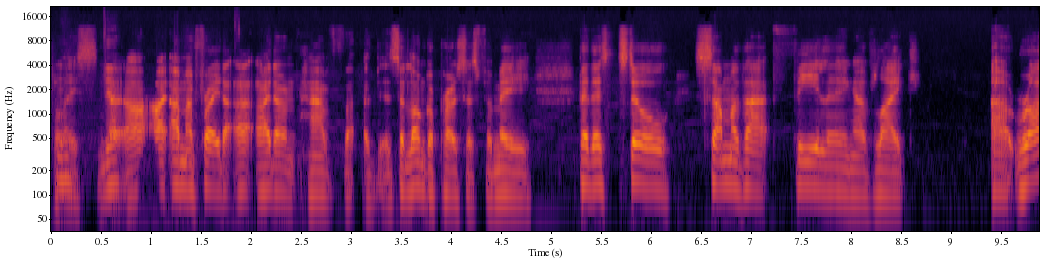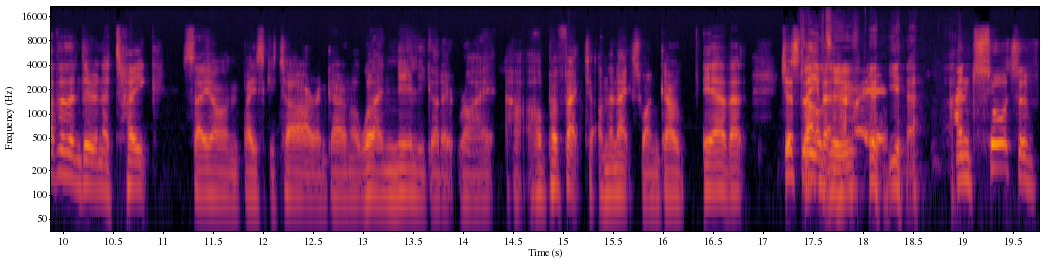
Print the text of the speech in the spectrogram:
place. yeah. Uh, I, I'm afraid I, I don't have. uh, It's a longer process for me, but there's still some of that feeling of like uh, rather than doing a take, say on bass guitar and going, oh, well, I nearly got it right. I'll perfect it on the next one. Go, yeah, that just leave That'll it how yeah. and sort of,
